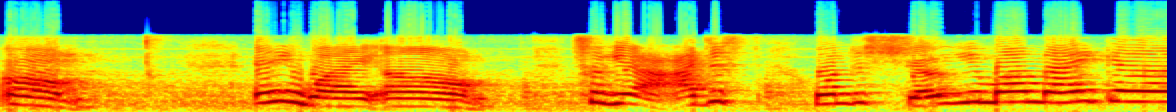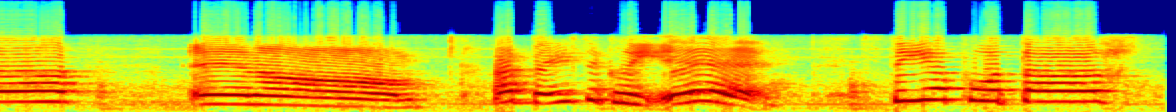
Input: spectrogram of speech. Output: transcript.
Um, anyway, um, so yeah, I just wanted to show you my makeup, and um, that's basically it. See ya, putas.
